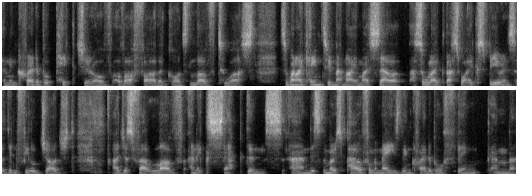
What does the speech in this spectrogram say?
an incredible picture of of our Father God's love to us. So when I came to him that night in my cell, that's all like that's what I experienced. I didn't feel judged. I just felt love and acceptance, and it's the most powerful, amazing, incredible thing. And uh,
